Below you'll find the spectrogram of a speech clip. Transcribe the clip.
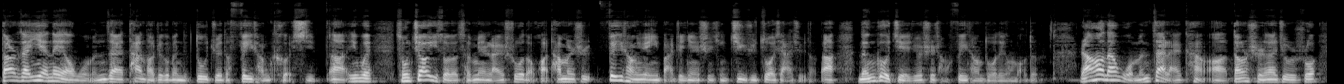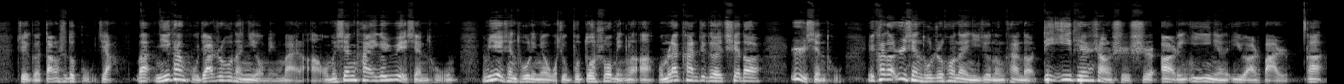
当然，在业内啊，我们在探讨这个问题都觉得非常可惜啊，因为从交易所的层面来说的话，他们是非常愿意把这件事情继续做下去的啊，能够解决市场非常多的一个矛盾。然后呢，我们再来看啊，当时呢就是说这个当时的股价，那你一看股价之后呢，你有明白了啊。我们先看一个月线图，那么月线图里面我就不多说明了啊。我们来看这个切到日线图，一看到日线图之后呢，你就能看到第一天上市是二零一一年的一月二十八日啊，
